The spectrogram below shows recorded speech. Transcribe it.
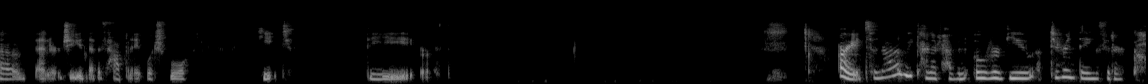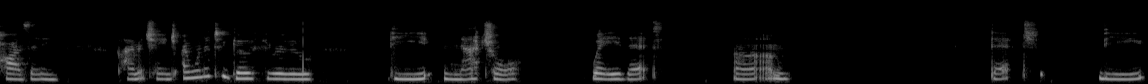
of energy that is happening, which will heat the Earth. Alright, so now that we kind of have an overview of different things that are causing climate change, I wanted to go through the natural way that um, that the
